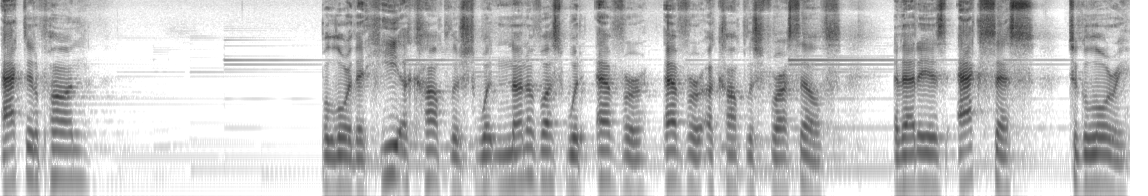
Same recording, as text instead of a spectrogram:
acted upon. But Lord, that He accomplished what none of us would ever, ever accomplish for ourselves, and that is access to glory,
